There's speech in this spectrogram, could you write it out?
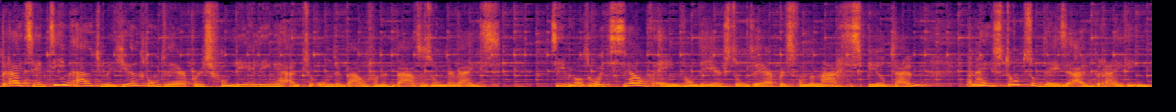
breidt zijn team uit met jeugdontwerpers van leerlingen uit de onderbouw van het basisonderwijs. Tim was ooit zelf een van de eerste ontwerpers van de Maagje Speeltuin en hij is trots op deze uitbreiding.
